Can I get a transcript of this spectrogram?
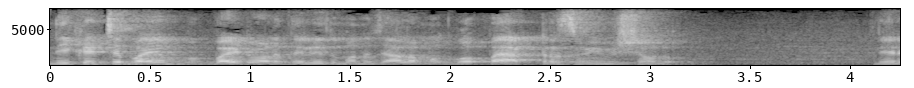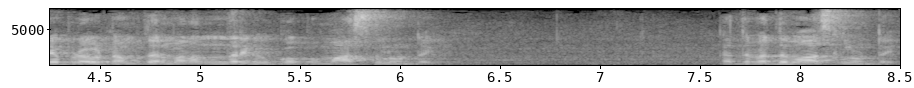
నీకొచ్చే భయం బయట వాళ్ళకి తెలియదు మనం చాలా గొప్ప యాక్టర్స్ ఈ విషయంలో. నేను ఎప్పుడో ఒకటి నమ్ముతాను మనందరికీ గొప్ప మాస్కులు ఉంటాయి. పెద్ద పెద్ద మాస్కులు ఉంటాయి.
